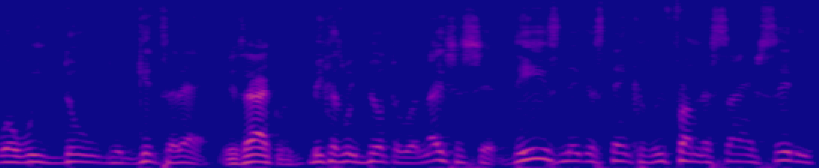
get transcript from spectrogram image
what we do to get to that exactly. because we built a relationship. These niggas think because we from the same city,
